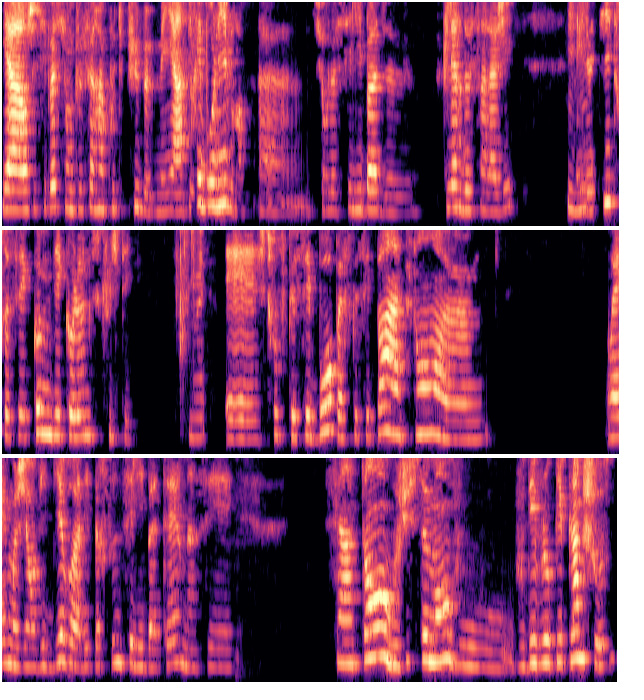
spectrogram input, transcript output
Il y a, je ne sais pas si on peut faire un coup de pub, mais il y a un très beau livre euh, sur le célibat de Claire de Saint-Lager. Et mhm. le titre, c'est Comme des colonnes sculptées. Et je trouve que c'est beau parce que c'est pas un temps. Euh, ouais, moi j'ai envie de dire à des personnes célibataires, mais c'est c'est un temps où justement vous vous développez plein de choses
